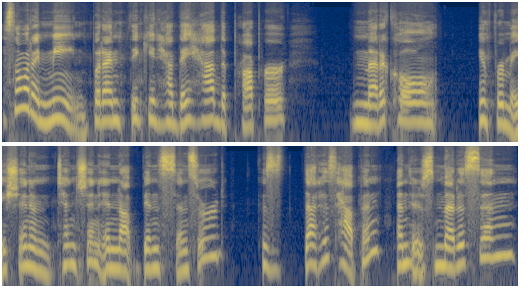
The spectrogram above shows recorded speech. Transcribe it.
that's not what I mean, but I'm thinking had they had the proper medical information and attention and not been censored, because that has happened, and there's medicine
